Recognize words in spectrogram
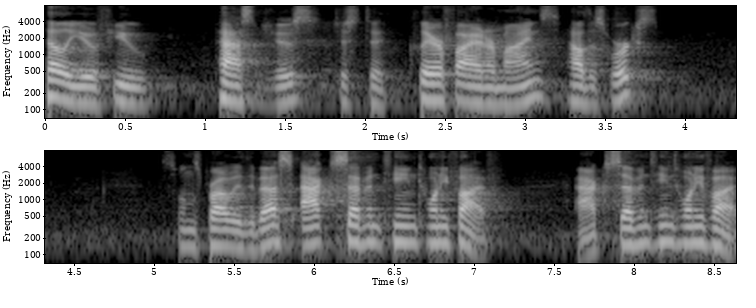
tell you a few passages just to clarify in our minds how this works. This one's probably the best. Acts 17 25. Acts 17 25.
